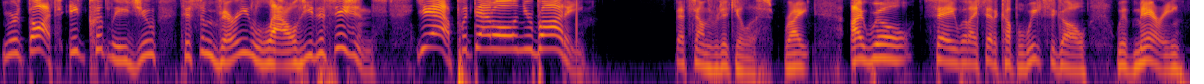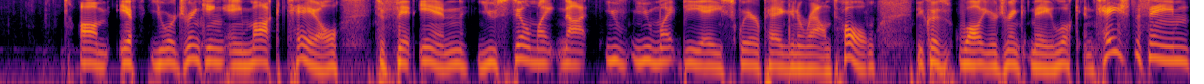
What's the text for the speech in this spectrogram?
your thoughts. It could lead you to some very lousy decisions. Yeah, put that all in your body. That sounds ridiculous, right? I will say what I said a couple weeks ago with Mary. Um, if you're drinking a mocktail to fit in, you still might not you you might be a square peg in a round hole because while your drink may look and taste the same,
